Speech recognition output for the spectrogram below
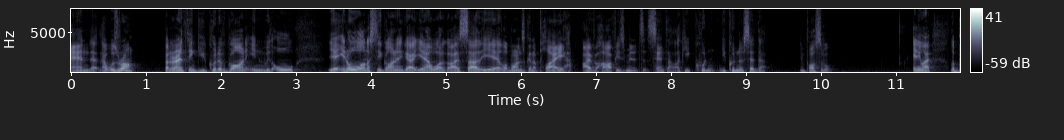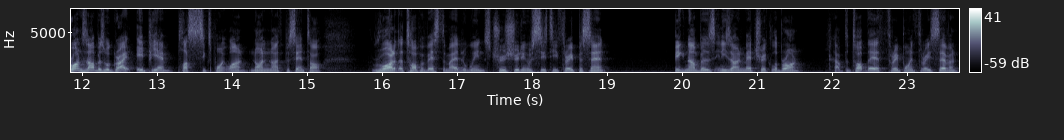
And that, was wrong. But I don't think you could have gone in with all, yeah, in all honesty, gone and go, you know what, guys, start of the year, LeBron's going to play over half his minutes at center. Like you couldn't, you couldn't have said that. Impossible. Anyway, LeBron's numbers were great. EPM plus 6.1, 99th percentile. Right at the top of estimated wins. True shooting of 63%. Big numbers in his own metric. LeBron, up the top there, 3.37.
